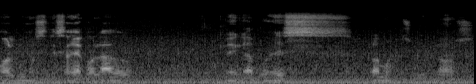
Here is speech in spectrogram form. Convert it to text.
o alguno se les haya colado. Venga, pues vamos a subirnos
